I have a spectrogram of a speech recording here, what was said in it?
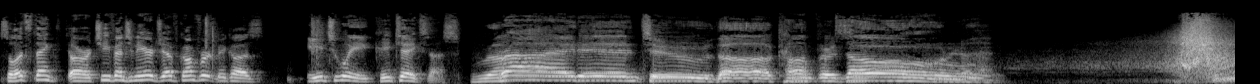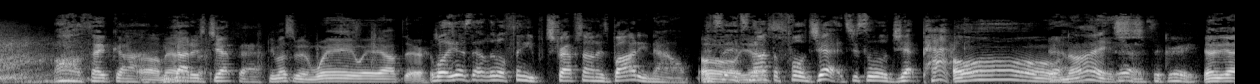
So let's thank our chief engineer, Jeff Comfort, because each week he takes us right into the comfort zone. Oh, thank God. Oh, he man. got his jet back. He must have been way, way out there. Well, he has that little thing he straps on his body now. It's, Oh, it's not the full jet. It's just a little jet pack. Oh, Yeah. nice. Yeah, it's a great. Yeah, yeah,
